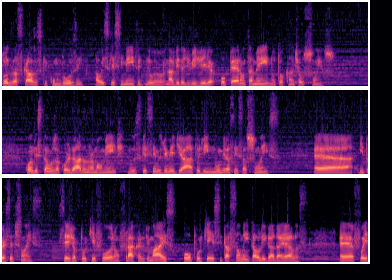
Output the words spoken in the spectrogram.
todas as causas que conduzem ao esquecimento do, na vida de vigília operam também no tocante aos sonhos. Quando estamos acordados normalmente, nos esquecemos de imediato de inúmeras sensações é, e percepções, seja porque foram fracas demais ou porque a excitação mental ligada a elas é, foi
